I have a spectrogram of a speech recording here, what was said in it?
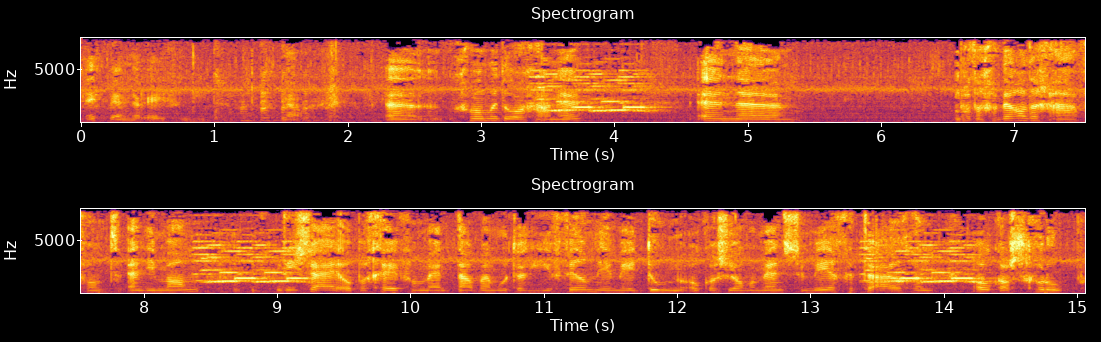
Ik ben er even niet. Nou, uh, gewoon maar doorgaan, hè. En uh, wat een geweldige avond. En die man, die zei op een gegeven moment... nou, wij moeten hier veel meer mee doen. Ook als jonge mensen, meer getuigen. Ook als groep.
